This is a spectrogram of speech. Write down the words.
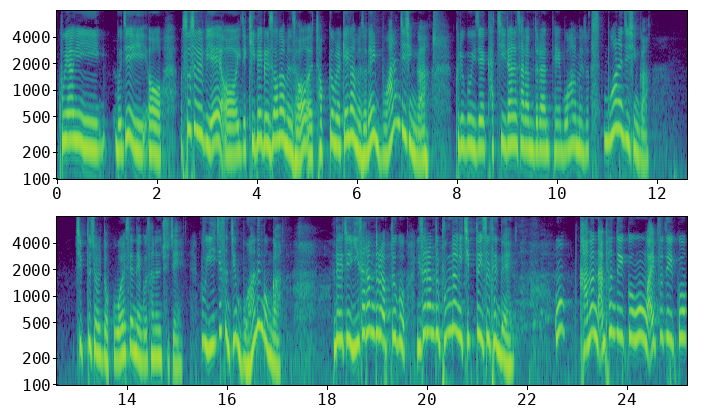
고양이 뭐지 어 수술비에 어 이제 기백을 써가면서 적금을 깨가면서 내가 뭐 하는 짓인가 그리고 이제 같이 일하는 사람들한테 뭐 하면서 뭐 하는 짓인가? 집도 절도 없고 월세 내고 사는 주제. 그리고 이 짓은 지금 뭐 하는 건가? 근데 지금 이 사람들을 앞두고 이 사람들 분명히 집도 있을 텐데. 어? 가면 남편도 있고 어, 와이프도 있고.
